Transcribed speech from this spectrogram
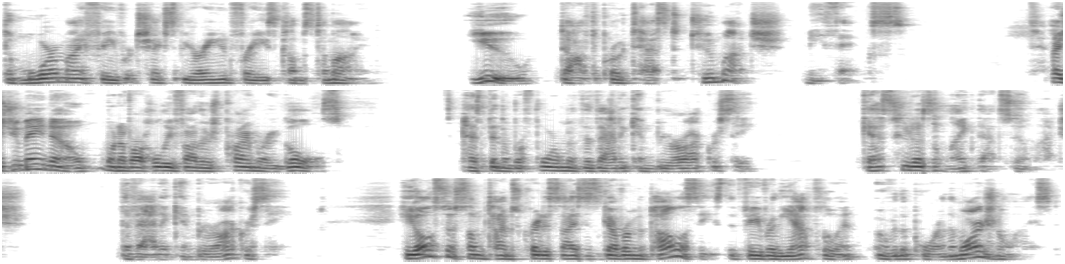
the more my favorite Shakespearean phrase comes to mind. You doth protest too much, methinks. As you may know, one of our Holy Father's primary goals has been the reform of the Vatican bureaucracy. Guess who doesn't like that so much? The Vatican bureaucracy. He also sometimes criticizes government policies that favor the affluent over the poor and the marginalized.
